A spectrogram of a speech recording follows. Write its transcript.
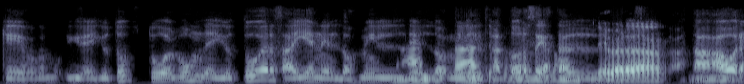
que eh, YouTube tuvo el boom de YouTubers ahí en el 2000, del Antes, antes, 2014 hasta 2011. el, Es verdad. hasta ahora.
